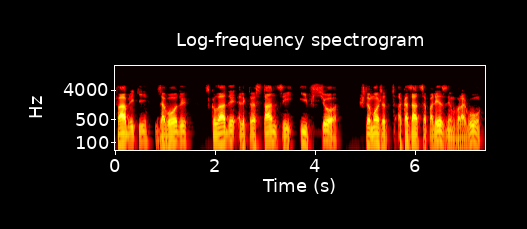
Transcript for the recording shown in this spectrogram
фабрики, заводы, склады, электростанции и все, что может оказаться полезным врагу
